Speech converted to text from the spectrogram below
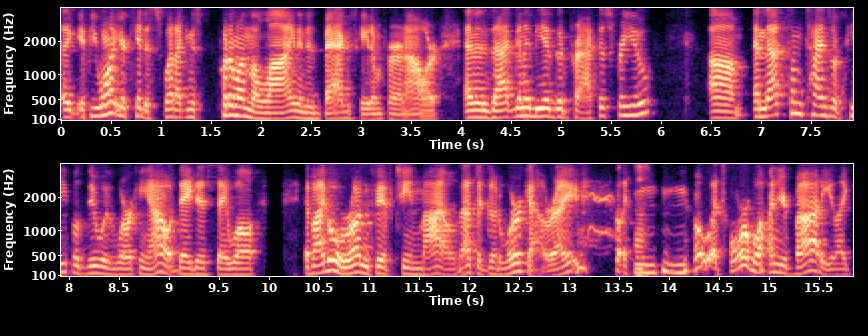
like if you want your kid to sweat, I can just put him on the line and just bag skate him for an hour. And is that going to be a good practice for you? Um, and that's sometimes what people do with working out. They just say, well, if I go run 15 miles, that's a good workout, right? like, no, it's horrible on your body. Like,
